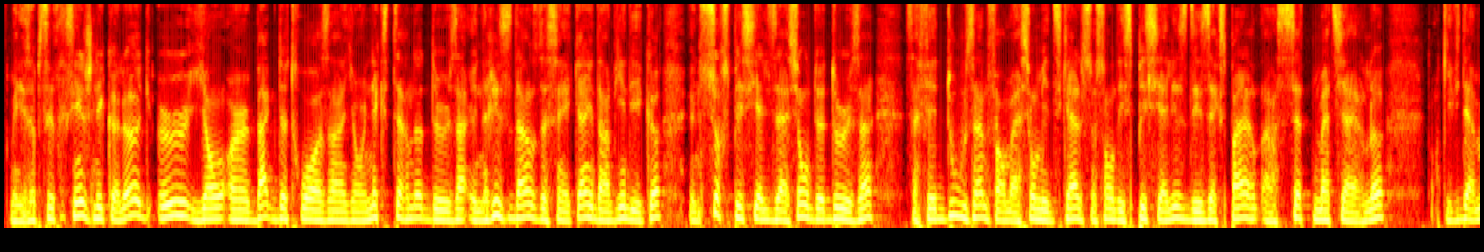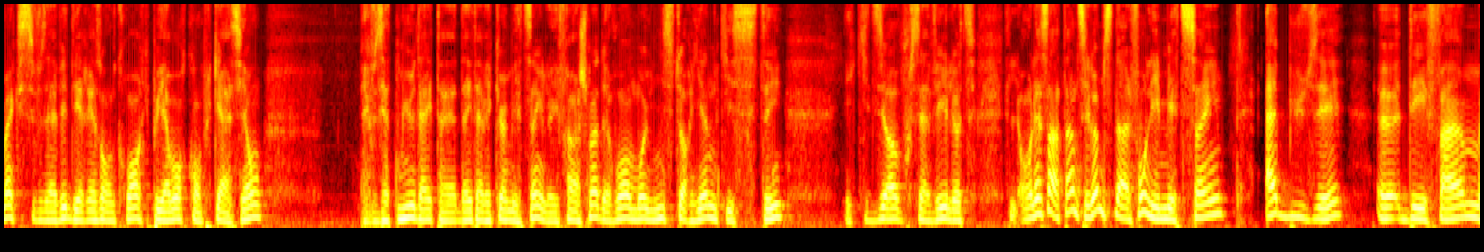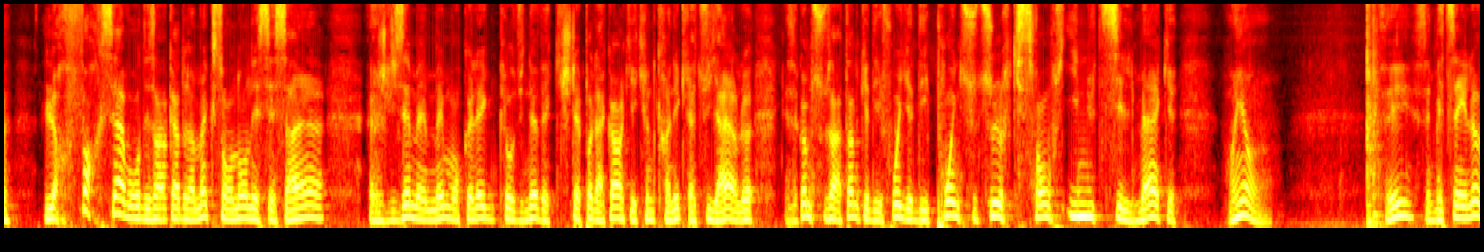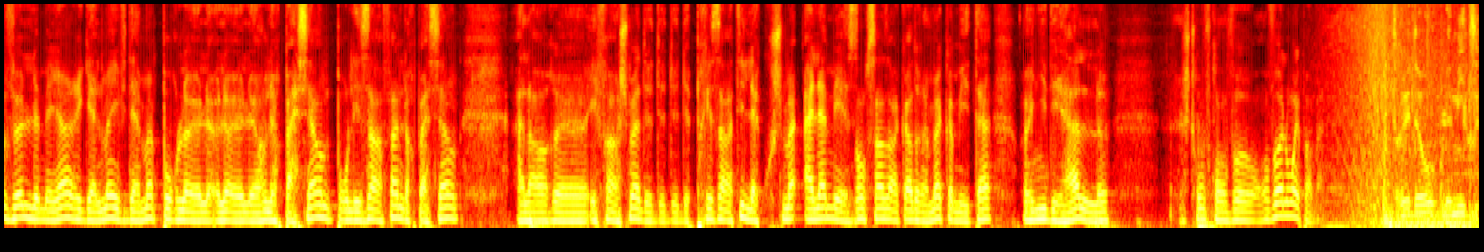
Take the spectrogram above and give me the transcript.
Mais les obstétriciens gynécologues, eux, ils ont un bac de trois ans, ils ont un externat de deux ans, une résidence de cinq ans et dans bien des cas, une surspécialisation de deux ans. Ça fait douze ans de formation médicale. Ce sont des spécialistes, des experts en cette matière-là. Donc évidemment que si vous avez des raisons de croire qu'il peut y avoir complications, ben, vous êtes mieux d'être d'être avec un médecin. Là. Et franchement, de voir moi une historienne qui est citée et qui dit ah vous savez là, on laisse entendre, c'est comme si dans le fond les médecins abusaient euh, des femmes leur forcer à avoir des encadrements qui sont non nécessaires. Euh, je lisais même, même, mon collègue Claude Villeneuve, avec qui j'étais pas d'accord, qui a écrit une chronique là-dessus hier. Là. C'est comme sous-entendre que des fois, il y a des points de suture qui se font inutilement. que Voyons. sais, ces médecins-là veulent le meilleur également, évidemment, pour le, leur, leur patiente, pour les enfants de leurs patientes. Alors, euh, et franchement, de, de, de présenter l'accouchement à la maison sans encadrement comme étant un idéal, là, je trouve qu'on va, on va loin pas mal. Trudeau, le midi.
